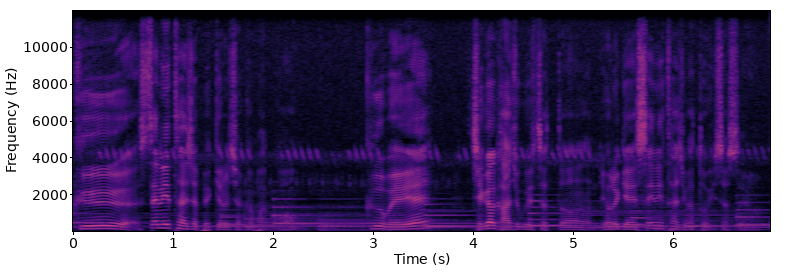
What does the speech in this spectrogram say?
그 sanitizer 100개를 제가 받고 그 외에 제가 가지고 있었던 여러 개의 sanitizer가 또 있었어요.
